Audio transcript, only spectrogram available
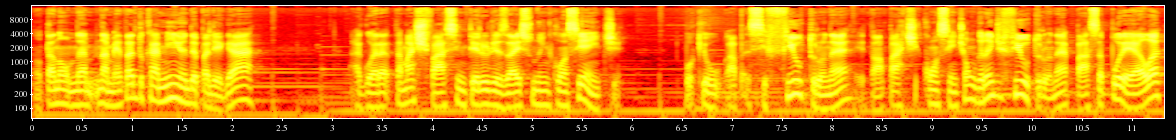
Não está na, metade do caminho ainda para ligar, Agora está mais fácil interiorizar isso no inconsciente, porque esse filtro, né? Então a parte consciente é um grande filtro, né? Passa por ela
